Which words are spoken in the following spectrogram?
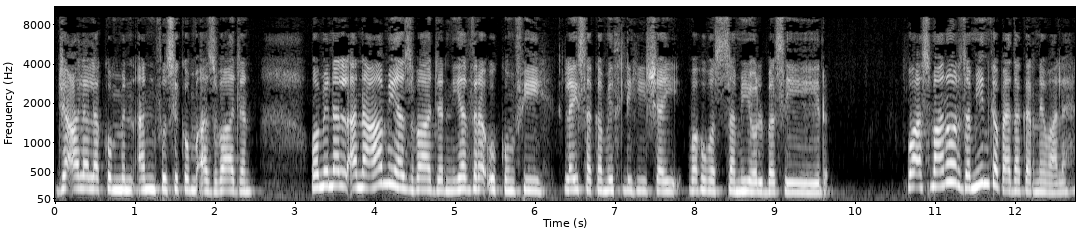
جعل لكم من انفسكم ازواجا ومن الانعام ازواجا يذرؤكم فيه، ليس كمثله شيء وهو السميع البصير۔ وہ آسمانوں اور زمین کا پیدا کرنے والا ہے۔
